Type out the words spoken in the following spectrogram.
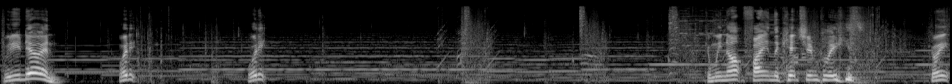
What are you doing? What are you... What are you... Can we not fight in the kitchen, please? Can we...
